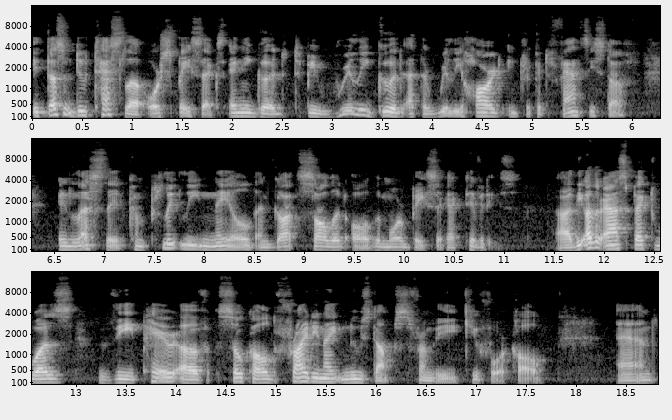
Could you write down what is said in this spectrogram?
it doesn't do Tesla or SpaceX any good to be really good at the really hard, intricate, fancy stuff unless they've completely nailed and got solid all the more basic activities. Uh, the other aspect was the pair of so called Friday night news dumps from the Q4 call. And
